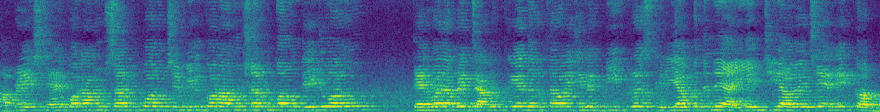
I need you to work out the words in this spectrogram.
આપણે સેલ કોના અનુસાર મૂકવાનું છે? વિલ કોના અનુસાર મૂકવાનું? તે જોવાનું. ત્યારબાદ આપણે ચાલુ ક્રિયા દર્શાવવાની છે એટલે બી પ્લસ ક્રિયાપદને આઈએનજી આવે છે અને કર્મ.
